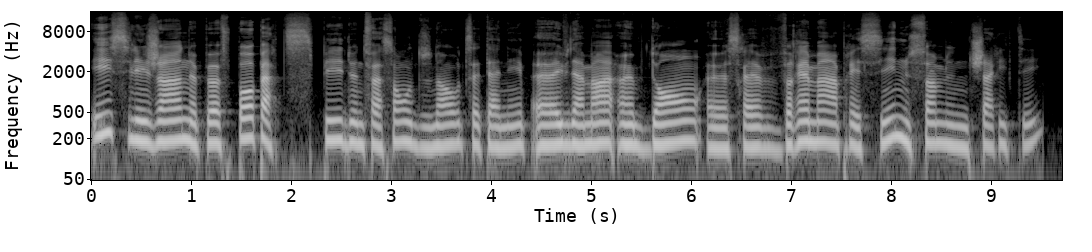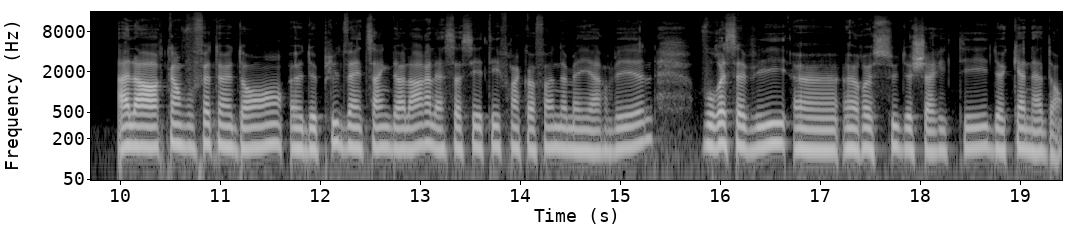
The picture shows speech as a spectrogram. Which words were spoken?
Et si les gens ne peuvent pas participer d'une façon ou d'une autre cette année, euh, évidemment, un don euh, serait vraiment apprécié. Nous sommes une charité. Alors, quand vous faites un don euh, de plus de 25 à la Société francophone de Meillerville, vous recevez un, un reçu de charité de Canadon.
